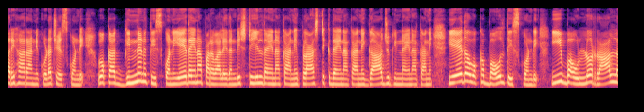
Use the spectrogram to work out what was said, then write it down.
పరిహారాన్ని కూడా చేసుకోండి. ఒక గిన్నెను తీసుకొని ఏదైనా పర్వాలేదండి. స్టీల్దైనా కానీ ప్లాస్టిక్దైనా కానీ గాజు గిన్నె అయినా కానీ ఏదో ఒక బౌల్ తీసుకోండి. ఈ బౌల్లో రాళ్ళ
